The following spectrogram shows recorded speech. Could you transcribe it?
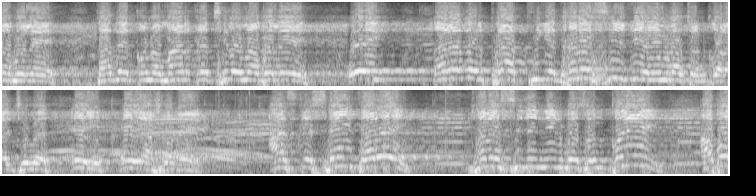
না বলে, তাদের কোনো মার্কা ছিল না বলে ওই তাদের প্রার্থীকে ধনশ্রী দিয়ে নির্বাচন করা ছিল এই এই আসনে। আজকে সেই ধারাই ধনশ্রী নির্বাচন করি আবার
